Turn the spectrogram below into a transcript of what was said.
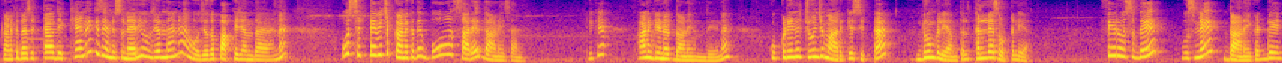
ਕਣਕ ਦਾ ਸਿੱਟਾ ਦੇਖਿਆ ਨਾ ਕਿਸੇ ਨੇ, ਸੁਨਹਿਰੀ ਹੋ ਜਾਂਦਾ ਹੈ ਨਾ, ਉਹ ਜਦੋਂ ਪੱਕ ਜਾਂਦਾ ਹੈ ਨਾ, ਉਹ ਸਿੱਟੇ ਵਿੱਚ ਕਣਕ ਦੇ ਬਹੁਤ ਸਾਰੇ ਦਾਣੇ ਸਨ। ਠੀਕ ਹੈ? ਅਣਗਿਣਤ ਦਾਣੇ ਹੁੰਦੇ ਹਨ ਕੁੱਕੜੀ ਨੇ ਚੁੰਝ ਮਾਰ ਕੇ ਸਿੱਟਾ ਡੂੰਘ ਲਿਆ, ਮਤਲਬ ਥੱਲੇ ਸੁੱਟ ਲਿਆ। ਫਿਰ ਉਸ ਦੇ ਉਸਨੇ ਦਾਣੇ ਕੱਢੇ।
